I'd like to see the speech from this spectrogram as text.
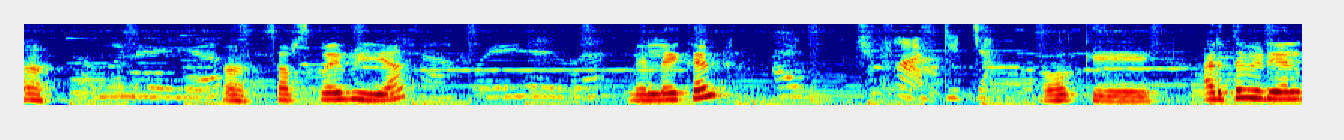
ആ. ആ. സബ്സ്ക്രൈബ് ചെയ്യുക. ബെല്ലൈക്കൺ ഓക്കെ അടുത്ത വീഡിയോയിൽ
